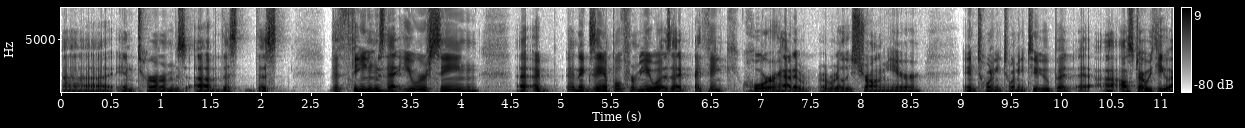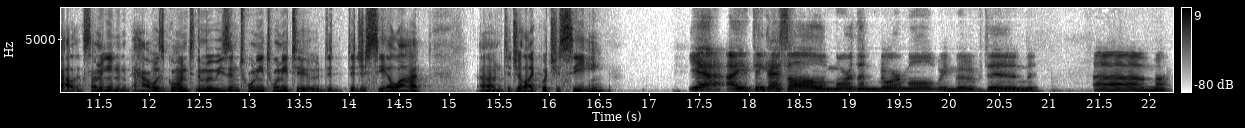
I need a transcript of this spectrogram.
uh, in terms of this this the themes that you were seeing? A, an example for me was I, I think horror had a, a really strong year in 2022. But uh, I'll start with you, Alex. I mean, how was going to the movies in 2022? Did did you see a lot? Um, did you like what you see? Yeah, I think I saw more than normal. We moved in, um,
